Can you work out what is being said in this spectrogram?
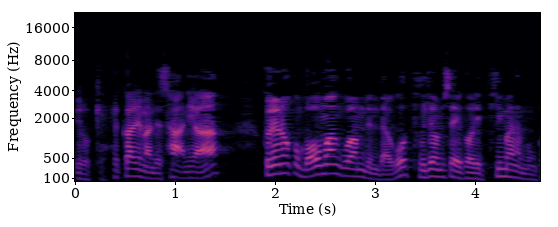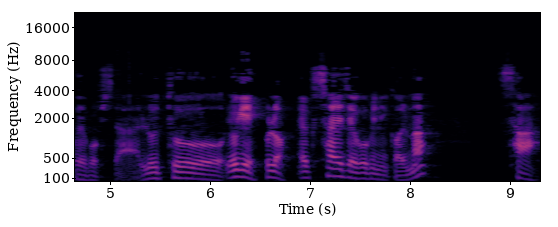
이렇게. 헷갈리면 안 돼. 4 아니야? 그래 놓고 뭐만 구하면 된다고? 두점 사이 거리 D만 한번 구해봅시다. 루트, 여기, 불러. X차의 제곱이니까 얼마? 4.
